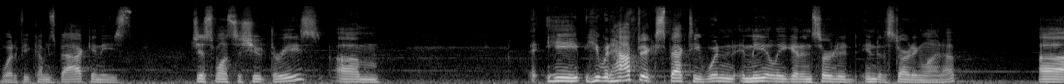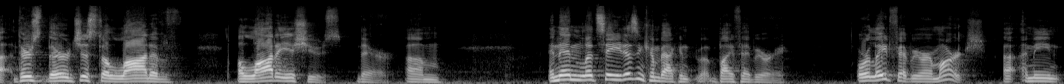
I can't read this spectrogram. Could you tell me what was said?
What if he comes back and he's just wants to shoot threes? Um, he he would have to expect he wouldn't immediately get inserted into the starting lineup. Uh, there's there are just a lot of a lot of issues there. Um, and then let's say he doesn't come back in, by February or late February or March. Uh, I mean,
